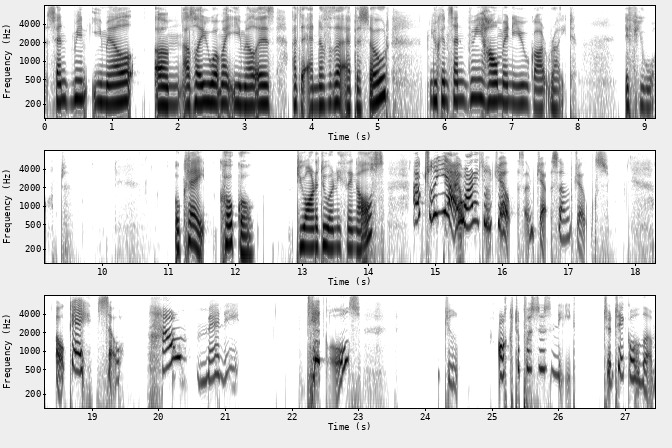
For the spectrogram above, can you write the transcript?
send me an email. Um, I'll tell you what my email is at the end of the episode. You can send me how many you got right if you want. Okay, Coco, do you want to do anything else? Actually, yeah, I want to do joke, some jo- some jokes. Okay, so how many tickles do octopuses need to tickle them?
